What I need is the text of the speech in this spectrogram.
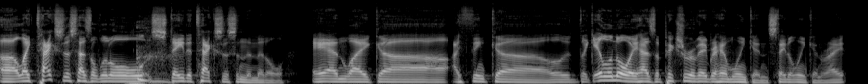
uh, like Texas has a little state of Texas in the middle. And like uh, I think uh, like Illinois has a picture of Abraham Lincoln, state of Lincoln, right?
